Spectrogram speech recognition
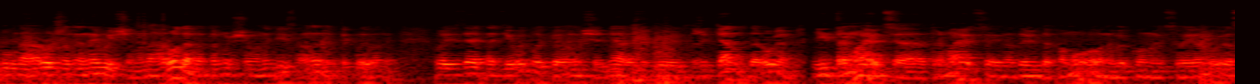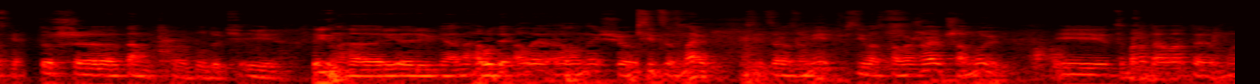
був нагороджений найвищими нагородами, тому що вони дійсно вони не втекли, вони виїздять ті виклики, вони щодня ризикують життям, здоров'ям і тримаються, тримаються і надають допомогу, вони виконують свої обов'язки. Тож е, там будуть і різного рівня нагороди, але головне, що всі це знають, всі це розуміють, всі вас поважають, шанують. І це багато варте. Ми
